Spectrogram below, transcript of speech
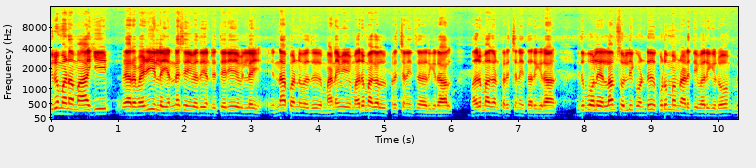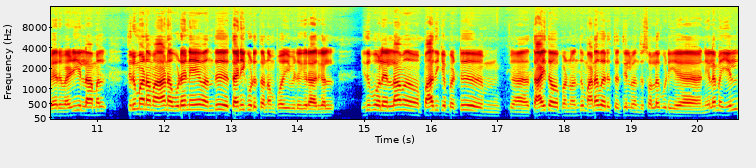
திருமணமாகி வேற வழியில் என்ன செய்வது என்று தெரியவில்லை. என்ன பண்ணுவது? மனைவி மருமகள் பிரச்சனை தருகிறாள் மருமகன் பிரச்சனை தருகிறார் இதுபோல எல்லாம் சொல்லிக்கொண்டு குடும்பம் நடத்தி வருகிறோம். வேறு வழி இல்லாமல் திருமணம் ஆன உடனே வந்து தனி கொடுத்தனம் போய் விடுகிறார்கள். இதுபோல எல்லாம் பாதிக்கப்பட்டு தாய் தகப்பன் வந்து மன வருத்தத்தில் வந்து சொல்லக்கூடிய நிலைமையில்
